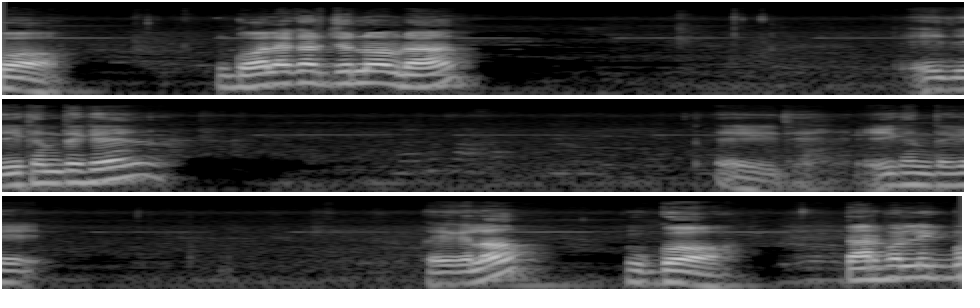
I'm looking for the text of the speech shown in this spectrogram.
গ। গ লেখার জন্য আমরা এই যে এইখান থেকে এই যে এইখান থেকে হয়ে গেল গ। তারপর লিখব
